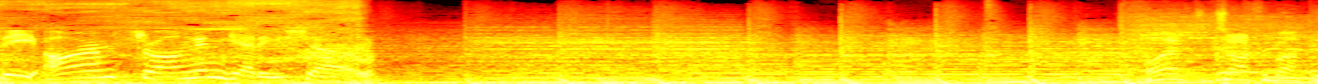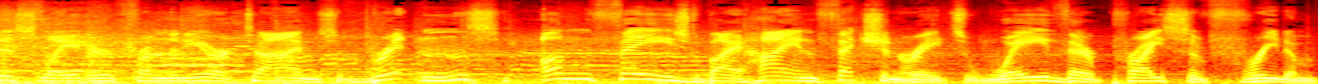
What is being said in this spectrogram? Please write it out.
The Armstrong and Getty Show. Have to talk about this later from the New York Times. Britons, unfazed by high infection rates, weigh their price of freedom.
